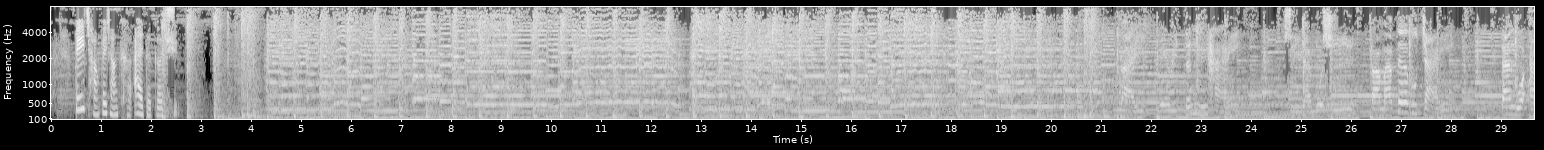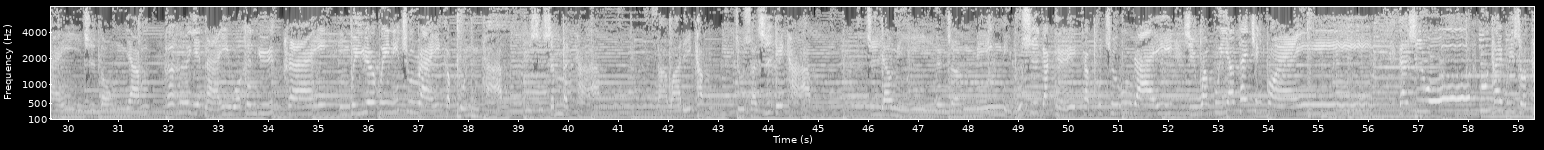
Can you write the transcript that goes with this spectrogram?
非常非常可爱的歌曲。奶，我很愉快。因为约会你出来，ขอบคุณครับ，你是什么ครับ萨瓦迪卡，就算是 A 卡，只要你能证明你不是个 gay，看不出来，希望不要太轻快。但是我不太会说台，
